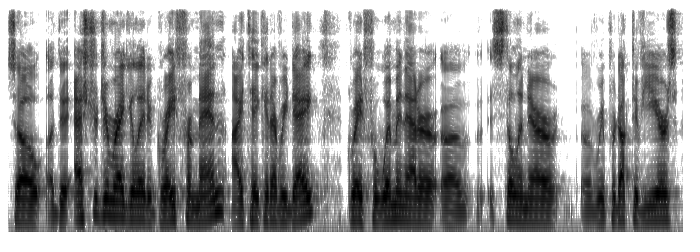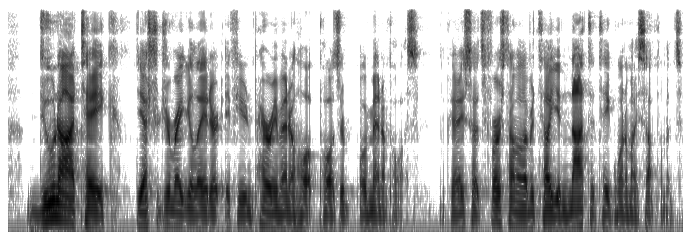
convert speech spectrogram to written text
So uh, the estrogen regulator, great for men. I take it every day. Great for women that are uh, still in their uh, reproductive years. Do not take the estrogen regulator if you're in perimenopause or, or, menopause. Okay, so that's the first time I'll ever tell you not to take one of my supplements.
